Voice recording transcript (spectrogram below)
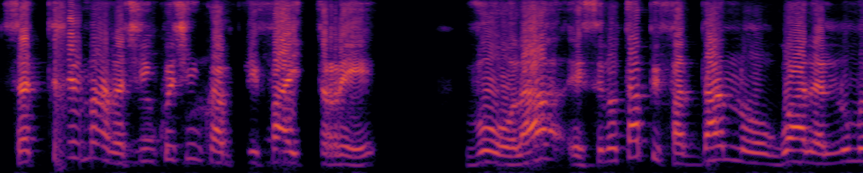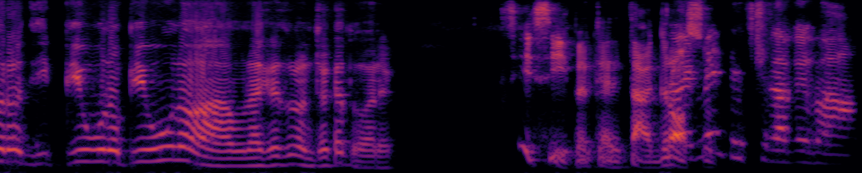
7 mana, 5-5 Amplify 3. Vola e se lo tappi fa danno uguale al numero di più 1 più 1 a una creatura un giocatore. Sì, sì, per carità, grosso. Probabilmente ce l'avevamo.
